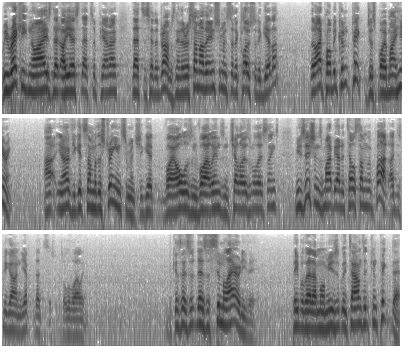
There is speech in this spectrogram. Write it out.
We recognize that, oh, yes, that's a piano, that's a set of drums. Now, there are some other instruments that are closer together that I probably couldn't pick just by my hearing. Uh, you know, if you get some of the string instruments, you get violas and violins and cellos and all those things. Musicians might be able to tell some of them apart. I'd just be going, yep, that's it's all a violin. Because there's a, there's a similarity there. People that are more musically talented can pick that.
